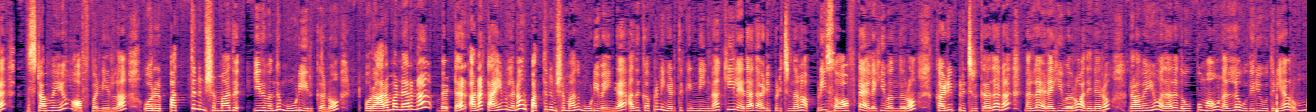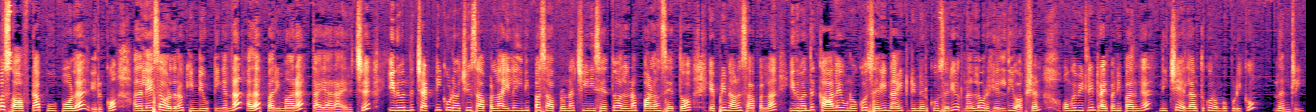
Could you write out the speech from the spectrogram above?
ஸ்டவ்வையும் ஆஃப் பண்ணிடலாம் ஒரு பத்து நிமிஷமாவது இது வந்து மூடி இருக்கணும். ஒரு அரை மணி நேரம்னா பெட்டர் ஆனால் டைம் இல்லைன்னா ஒரு பத்து நிமிஷமாவது மூடி வைங்க. அதுக்கப்புறம் நீங்கள் எடுத்து கிண்டிங்கன்னா கீழே ஏதாவது அடி பிடிச்சிருந்தாலும் அப்படி சாஃப்டாக இலகி வந்துடும் கடி பிடிச்சிருக்காது. ஆனால் நல்லா இலகி வரும். அதே நேரம் ரவையும் அதாவது அந்த உப்புமாவும் நல்லா உதிரி உதிரியாக ரொம்ப சாஃப்டாக பூ போல் இருக்கும். அதை லேசாக ஒரு தடவை கிண்டி விட்டிங்கன்னா அதை பரிமாற தயாராயிருச்சு. இது வந்து சட்னி கூட வச்சும் சாப்பிட்லாம். இல்லை இனிப்பாக சாப்பிட்றோன்னா சீனி சேர்த்தோ இல்லைன்னா பழம் சேர்த்தோ எப்படினாலும் சாப்பிட்லாம். இது வந்து காலை உணவுக்கும் சரி நைட் டின்னருக்கும் சரி ஒரு நல்ல ஒரு ஹெல்தி ஆப்ஷன் உங்கள் வீட்லேயும் ட்ரை பண்ணி பாருங்கள் நிச்சயம் எல்லாத்துக்கும் ரொம்ப பிடிக்கும். நன்றி.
